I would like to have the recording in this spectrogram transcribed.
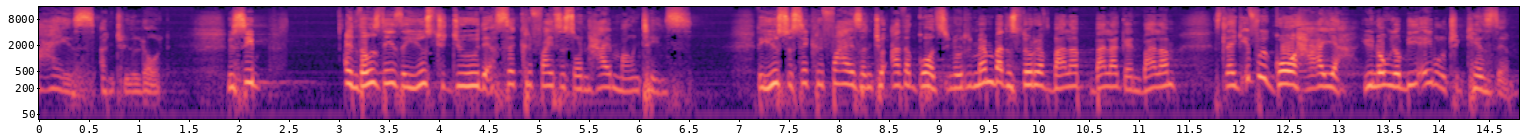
eyes unto the Lord. You see, in those days, they used to do their sacrifices on high mountains. They used to sacrifice unto other gods. You know, remember the story of Balak and Balaam? It's like if we go higher, you know, we'll be able to curse them.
